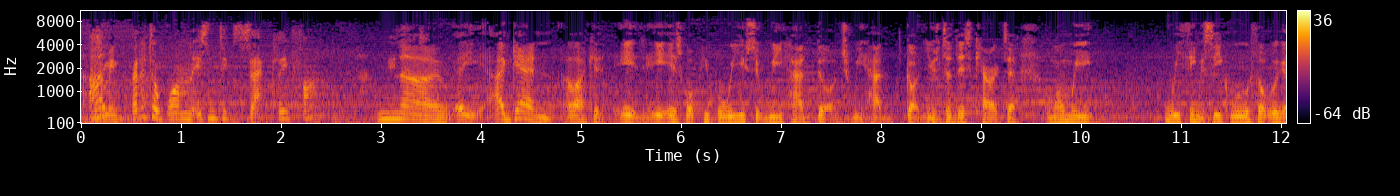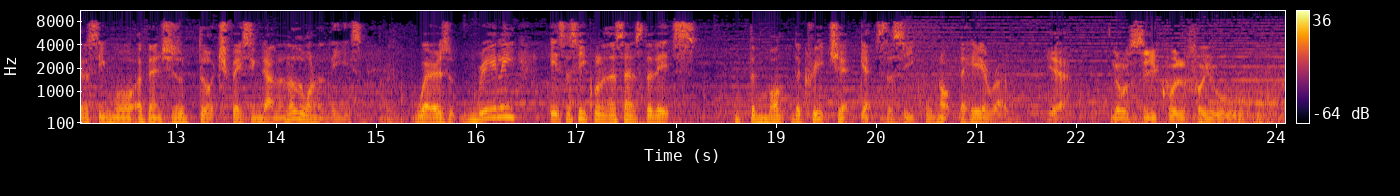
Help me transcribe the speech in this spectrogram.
I, I- mean, Predator 1 isn't exactly fun. No, eh, again, like it, it, it is what people were used to. We had Dutch, we had got used to this character, and when we we think sequel, we thought we are going to see more adventures of Dutch facing down another one of these. Whereas, really, it's a sequel in the sense that it's the mon- the creature gets the sequel, not the hero. Yeah. No sequel for you.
